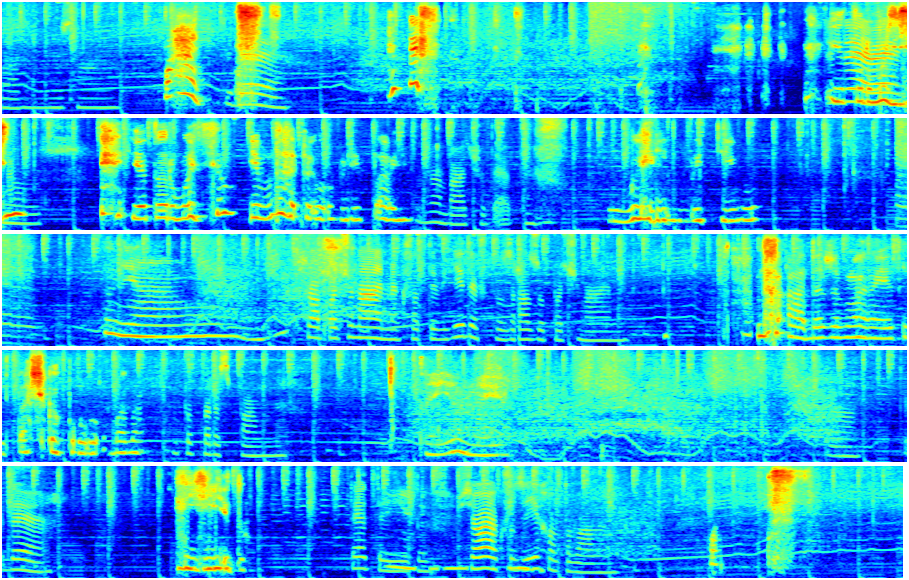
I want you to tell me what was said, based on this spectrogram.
Ладно, не знаю. Вай! Ти де? Ти Я де, тормозив. Еймус? Я тормозив і в дерево влітаю. Не бачу, де ти. Вилетіло. Мяу. Все, починаємо. Якщо ти в'їдеш, то зразу починаємо. А, даже в мене, якщо тачка поломана. Ну то переспавни. Та я. Все. Ти де? Їду. Де ти їдеш? Все, якщо заїхав, то валим.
